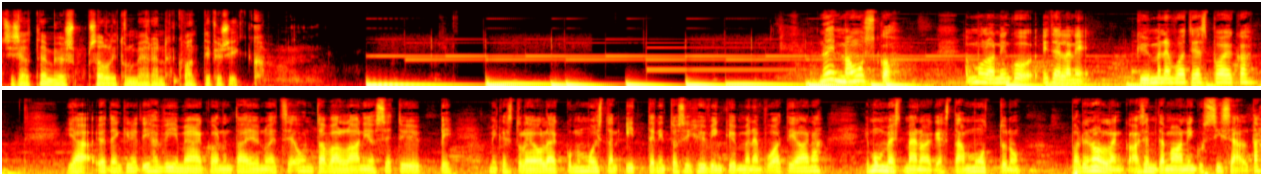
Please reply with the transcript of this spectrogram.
sisältää myös sallitun määrän kvanttifysiikkaa. No en mä usko. Mulla on niinku itselläni kymmenenvuotias poika, ja jotenkin nyt ihan viime aikoina on tajunnut, että se on tavallaan jo se tyyppi, mikä se tulee olemaan, kun mä muistan itteni tosi hyvin kymmenenvuotiaana. Ja mun mielestä mä en oikeastaan muuttunut paljon ollenkaan, se mitä mä oon niin kuin sisältä.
